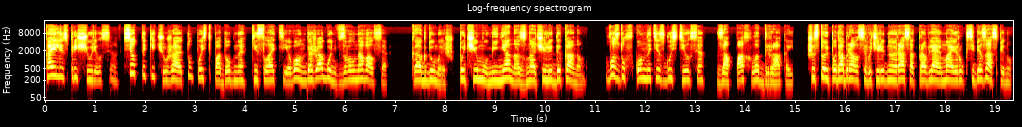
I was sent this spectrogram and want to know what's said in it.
Кайлис прищурился. Все-таки чужая тупость подобна кислоте. Вон, даже огонь взволновался. Как думаешь, почему меня назначили деканом? Воздух в комнате сгустился. Запахло дракой. Шестой подобрался в очередной раз, отправляя Майру к себе за спину.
